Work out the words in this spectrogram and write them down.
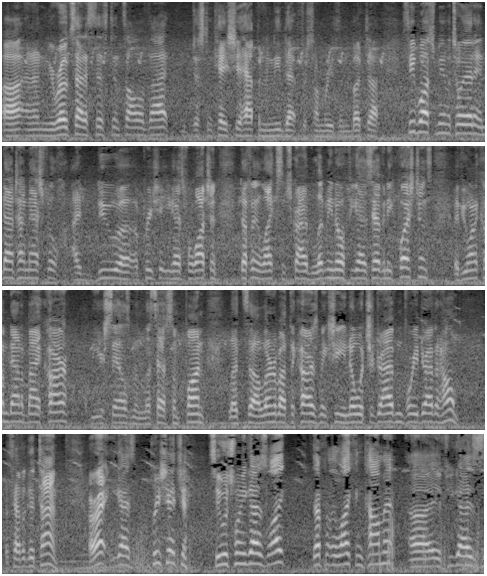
Uh, and your roadside assistance, all of that, just in case you happen to need that for some reason. But uh, Steve Welch, Beaman Toyota in downtown Nashville. I do uh, appreciate you guys for watching. Definitely like, subscribe. Let me know if you guys have any questions. If you want to come down and buy a car, I'll be your salesman. Let's have some fun. Let's uh, learn about the cars. Make sure you know what you're driving before you drive it home. Let's have a good time. All right, you guys, appreciate you. See which one you guys like definitely like and comment. Uh, if you guys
